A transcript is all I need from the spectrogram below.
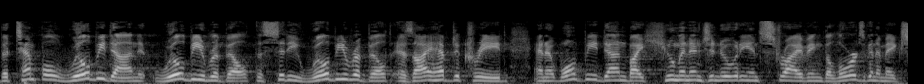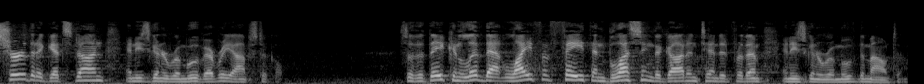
the temple will be done, it will be rebuilt, the city will be rebuilt as I have decreed, and it won't be done by human ingenuity and striving. The Lord's going to make sure that it gets done, and He's going to remove every obstacle so that they can live that life of faith and blessing that God intended for them, and He's going to remove the mountain.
